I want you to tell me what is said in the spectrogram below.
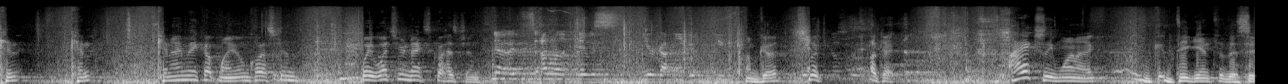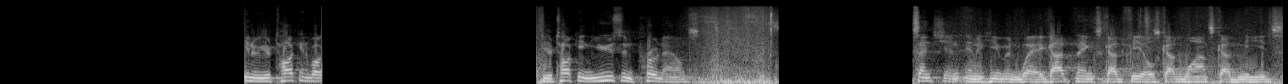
Can, can, can I make up my own question? Wait, what's your next question? No, it's unrelated. It was your gut. You, you, I'm good? Look, okay. I actually want to dig into this. You know, you're talking about, you're talking using pronouns, sentient in a human way. God thinks, God feels, God wants, God needs,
